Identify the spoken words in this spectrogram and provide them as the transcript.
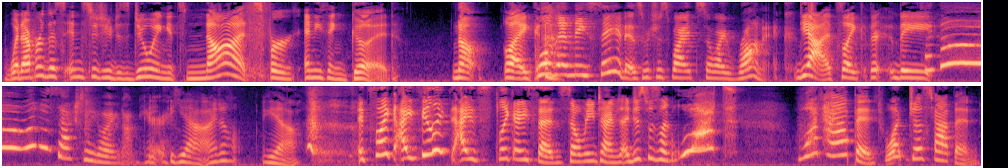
whatever this institute is doing, it's not for anything good. no. Like, Well, then they say it is, which is why it's so ironic. yeah, it's like they're- they. Like, oh, actually going on here? Yeah, I don't. Yeah. It's like I feel like I like I said so many times. I just was like, what? What happened? What just happened?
